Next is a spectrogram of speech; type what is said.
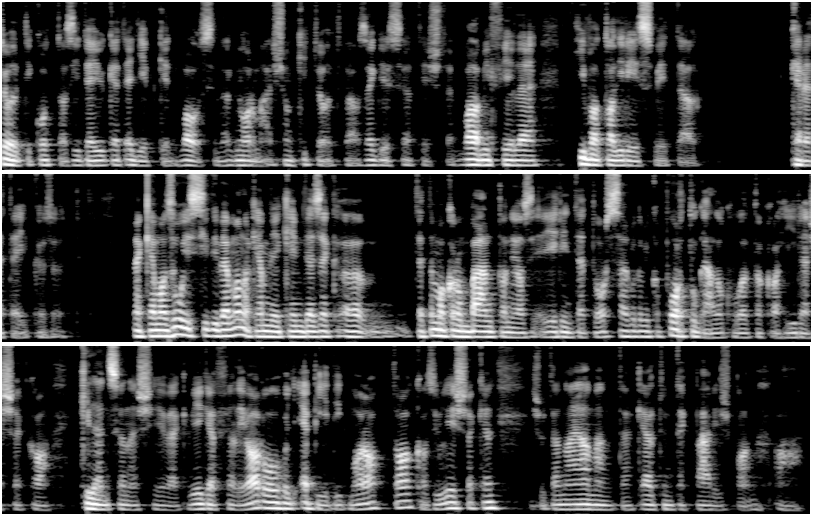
töltik ott az idejüket, egyébként valószínűleg normálisan kitöltve az egészet, és valamiféle hivatali részvétel keretei között. Nekem az OECD-ben vannak emlékeim, de ezek tehát nem akarom bántani az érintett országot, amikor portugálok voltak a híresek a 90-es évek vége felé arról, hogy ebédig maradtak az üléseken, és utána elmentek, eltűntek Párizsban a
